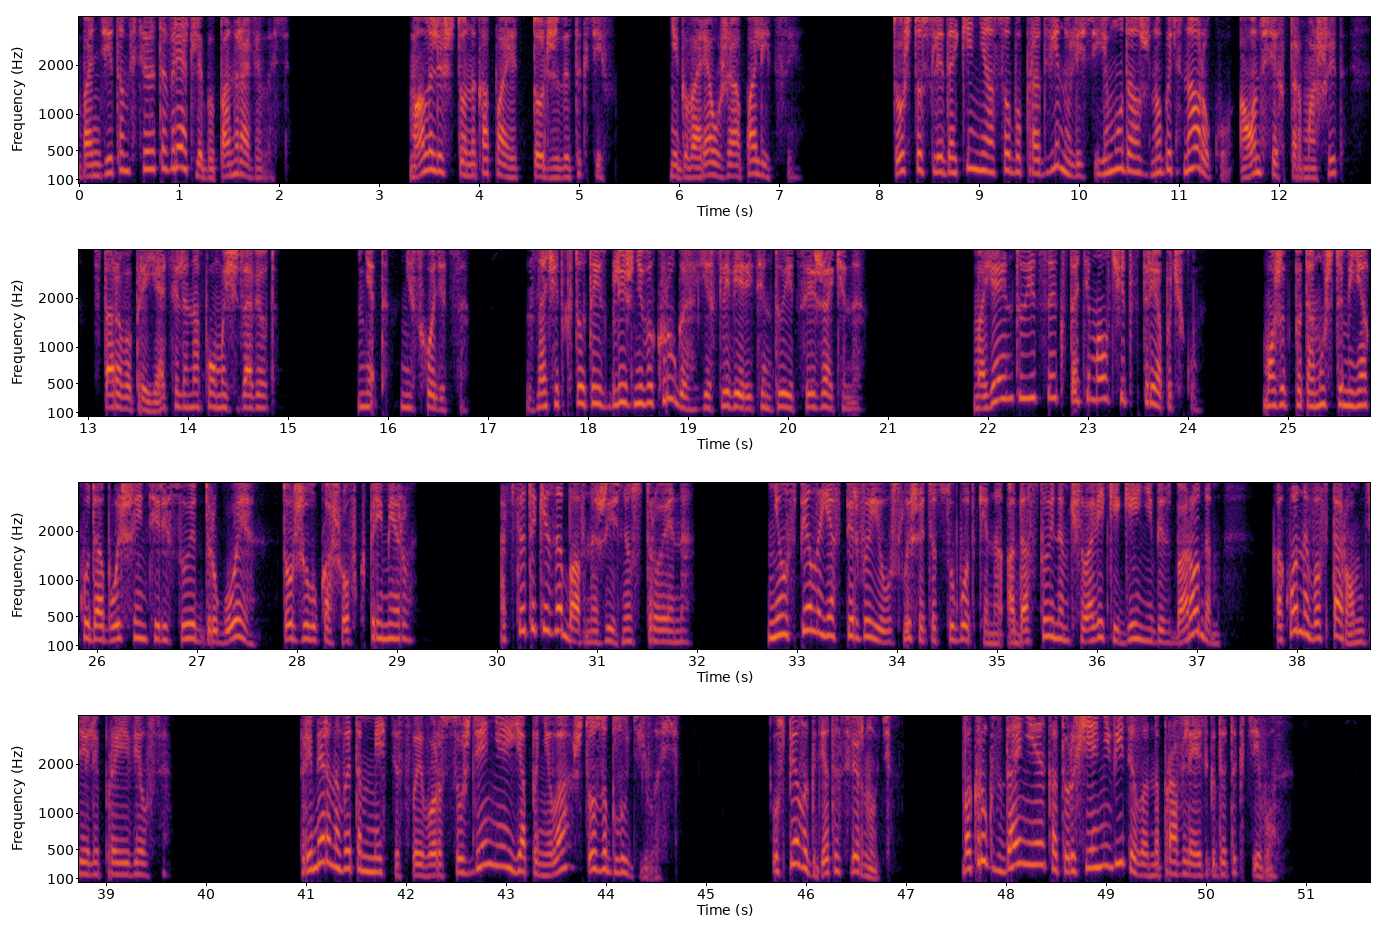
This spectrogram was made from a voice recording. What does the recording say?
бандитам все это вряд ли бы понравилось. Мало ли что накопает тот же детектив, не говоря уже о полиции. То, что следаки не особо продвинулись, ему должно быть на руку, а он всех тормошит, Старого приятеля на помощь зовет. Нет, не сходится. Значит, кто-то из ближнего круга, если верить интуиции Жакина. Моя интуиция, кстати, молчит в тряпочку. Может, потому что меня куда больше интересует другое, тот же Лукашов, к примеру. А все таки забавно жизнь устроена. Не успела я впервые услышать от Субботкина о достойном человеке гении Безбородом, как он и во втором деле проявился. Примерно в этом месте своего рассуждения я поняла, что заблудилась. Успела где-то свернуть. Вокруг здания, которых я не видела, направляясь к детективу.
